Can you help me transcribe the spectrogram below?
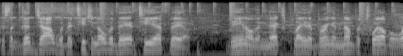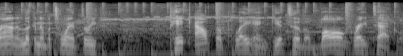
It's a good job what they're teaching over there at TFL. Then on the next play, they're bringing number 12 around and look at number 23. Pick out the play and get to the ball. Great tackle.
